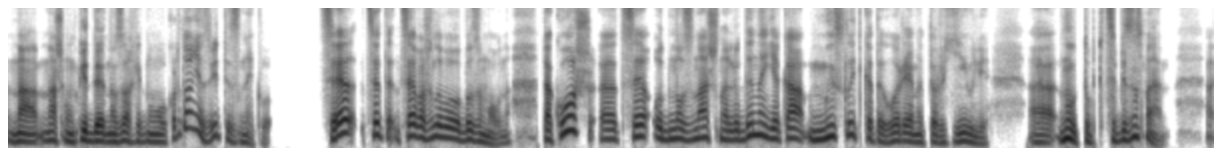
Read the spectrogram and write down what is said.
на нашому південно-західному кордоні, звідти зникло. Це, це, це важливо безумовно. Також е, це однозначна людина, яка мислить категоріями торгівлі. Е, Ну, тобто, це бізнесмен. Е,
